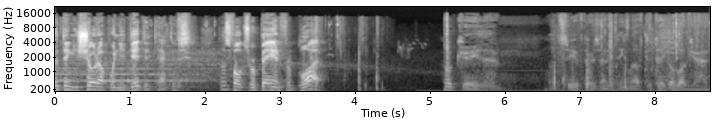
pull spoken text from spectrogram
Good thing you showed up when you did, detectives. Those folks were baying for blood. Okay, then. Let's see if there's anything left to take a look at.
